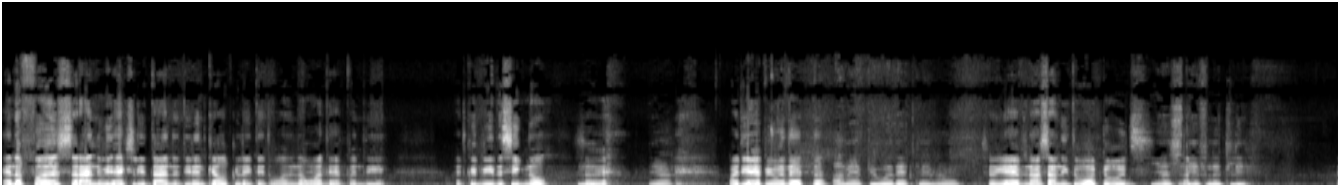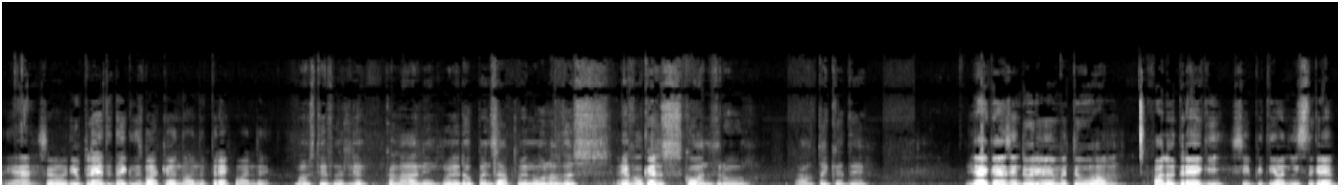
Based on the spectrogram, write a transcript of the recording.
And the first run we actually done, I didn't calculate it all. I don't know what Yeah. happened there. It could be the signal. So, Mm. Yeah. but you happy with that, no? I'm happy with that, me bro. So you have now something to work towards. Yes, No? definitely. Yeah. So do you plan to take this back on, on the track one day? Most definitely. Killarney, when it opens up, when all of this havoc Lekker. has gone through, I'll take it there. Yeah. guys, and do remember to um follow Dragy CPT on Instagram.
